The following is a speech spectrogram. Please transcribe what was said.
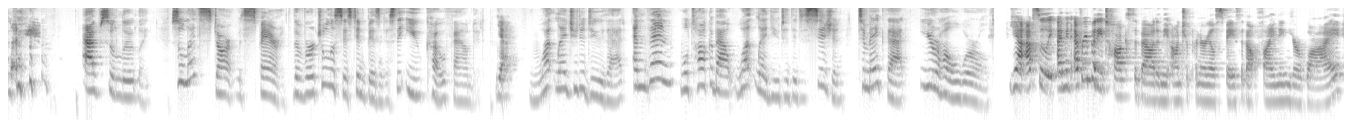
Absolutely. So let's start with Sparent, the virtual assistant business that you co founded. Yeah. What led you to do that? And then we'll talk about what led you to the decision to make that your whole world. Yeah, absolutely. I mean, everybody talks about in the entrepreneurial space about finding your why,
